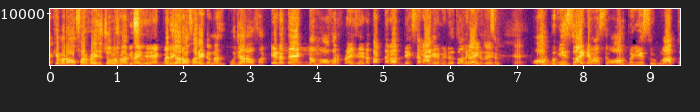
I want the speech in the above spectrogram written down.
একেবারে অফার প্রাইসে চলো এ একবারে। পূজার অফার এটা না? পূজার অফার এটা তো একদম অফার প্রাইস এটা তো আপনারা দেখছেন আগের ভিডিওতে অনেক রাইট দেখছেন। হ্যাঁ। অল্প কিছু আইটেম আছে অল্প কিছু মাত্র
